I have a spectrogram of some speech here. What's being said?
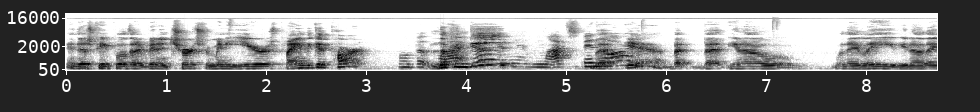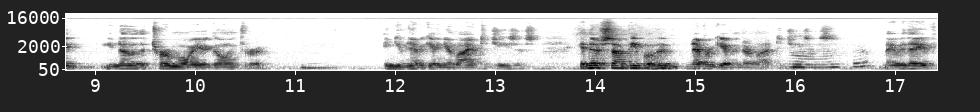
And there's people that have been in church for many years playing the good part. Well, but Looking good. Yeah, life's been but hard. yeah, but but you know, when they leave, you know, they you know the turmoil you're going through. And you've never given your life to Jesus. And there's some people who've never given their life to Jesus. Mhm. Maybe they've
